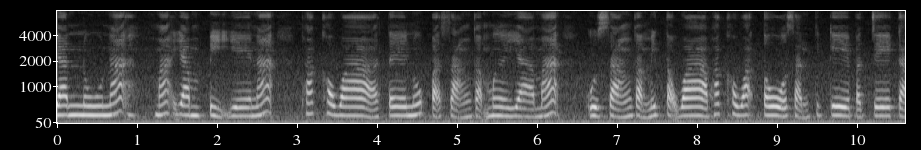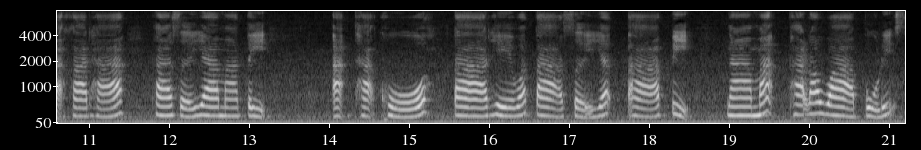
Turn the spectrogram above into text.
ยันนูนะมะยัมปิเยนะพักควา เตนุปสังกับเมยยามะ อุสังกับมิตวาพักควะโต สันติเกปเจกะคาถาพาเสยยามาติอัฐโข ตาเทวตาเสยยะตาปิ นามะภะละวาปุริโส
